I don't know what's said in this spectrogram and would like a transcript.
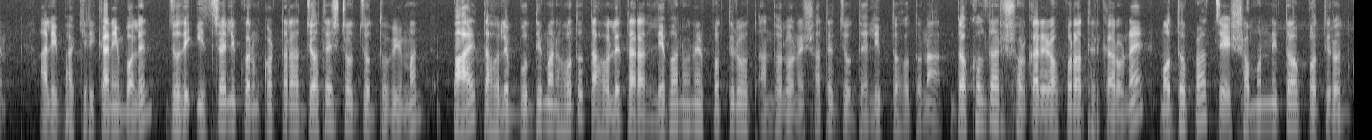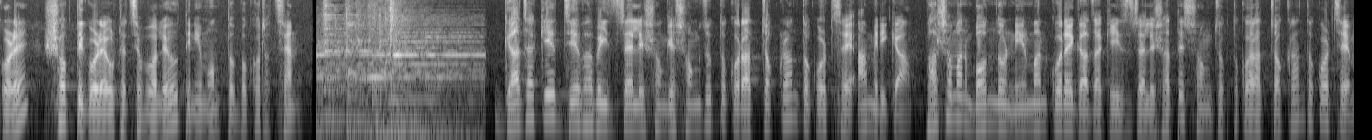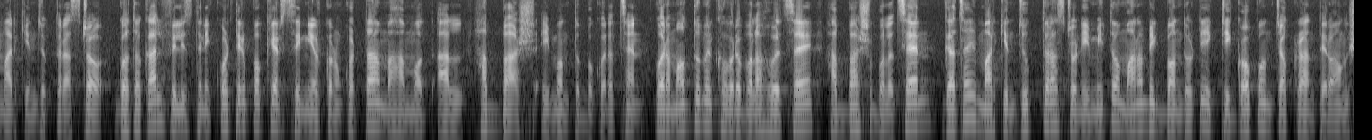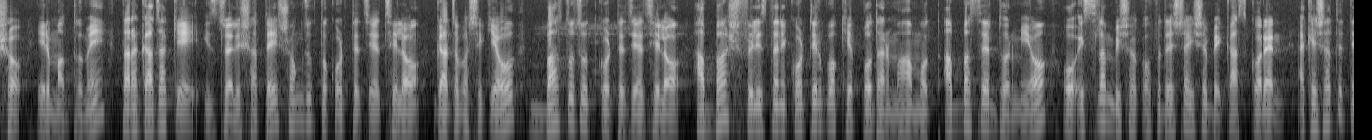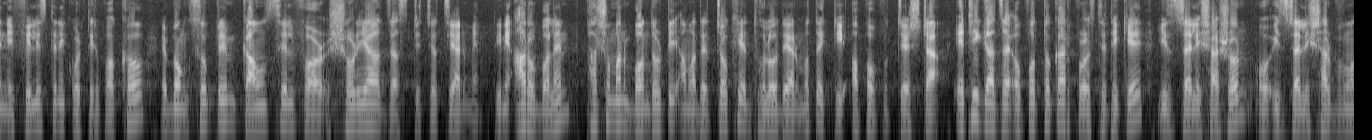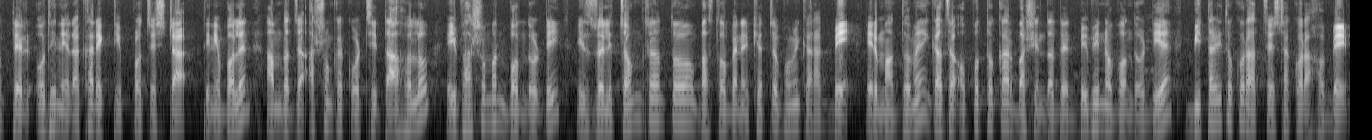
আলী বাকিরি কানি বলেন, যদি ইসরায়েলি কর্মকর্তারা যথেষ্ট যুদ্ধ বিমান পায়, তাহলে বুদ্ধিমান হতো, তাহলে তারা লেবাননের প্রতিরোধ আন্দোলনের সাথে যুদ্ধে লিপ্ত হতো না। দখলদার সরকারের অপরাধের কারণে মধ্যপ্রাচ্যে সমন্বিত প্রতিরোধ গড়ে শক্তি গড়ে উঠেছে বলেও তিনি মন্তব্য করেছেন। গাজাকে যেভাবে ইসরায়েলের সঙ্গে সংযুক্ত করার চক্রান্ত করছে আমেরিকা, ভাসমান বন্দর নির্মাণ করে গাজাকে ইসরায়েলের সাথে সংযুক্ত করার চক্রান্ত করছে মার্কিন যুক্তরাষ্ট্র। গতকাল ফিলিস্তিনি কর্তৃপক্ষের সিনিয়র কর্মকর্তা মাহমদ আল হাব্বাস এই মন্তব্য করেছেন। গণমাধ্যমের খবরে বলা হয়েছে, হাব্বাস বলেছেন, গাজায় মার্কিন যুক্তরাষ্ট্র নির্মিত মানবিক বন্দরটি একটি গোপন চক্রান্তের অংশ। এর মাধ্যমে তারা গাজাকে ইসরায়েলের সাথে সংযুক্ত করতে চেয়েছিল। গাজাবাসীকেও বাস্তুচ্যুত করতে চেয়েছিল। হাব্বাস ফিলিস্তিনি কর্তৃপক্ষের প্রধান মাহমুদ আব্বাসের ধর্মীয় ও ইসলাম বিষয়ক উপদেষ্টা হিসেবে কাজ করেন। একই সাথে তিনি ফিলিস্তিনি কর্তৃপক্ষ এবং সুপ্রিম কাউন্সিল ফর শরিয়া জাস্টিসের চেয়ারম্যান। তিনি আরও বলেন, ভাসমান বন্দরটি আমাদের চোখে ধুলো দেওয়ার মতো একটি অপপ্রচেষ্টা। এটি গাজায় উপত্যকার পরিস্থিতিকে ইসরায়েলি শাসন ও ইসরায়েলি সার্বভৌমত্বের অধীনে রাখার একটি প্রচেষ্টা। তিনি বলেন, আমরা যা আশঙ্কা করছি তা হল, এই ভাসমান বন্দরটি ইসরায়েলি চক্রান্ত বাস্তবায়নের ক্ষেত্রে ভূমিকা রাখবে। এর মাধ্যমে গাজা উপত্যকার বাসিন্দাদের বিভিন্ন বন্দর দিয়ে বিতাড়িত করার চেষ্টা করা হবে।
